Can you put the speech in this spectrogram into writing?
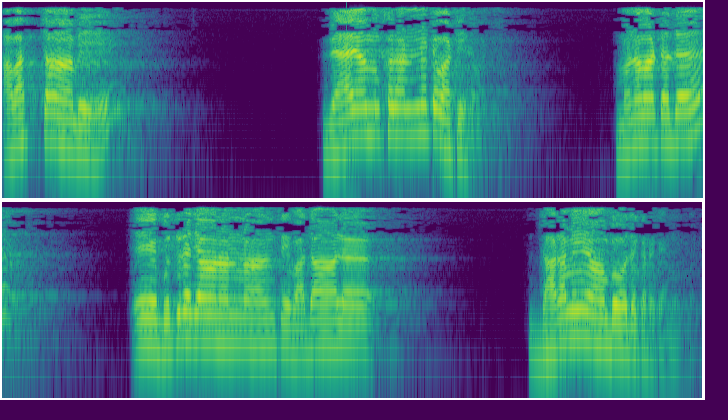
අවස්ථාවේ ව්‍යායාම් කරන්නට වටිනවා. මොනවටද? ඒ බුදුරජාණන් වහන්සේ වදාළ ධර්මය අවබෝධ කර ගැනීමට.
